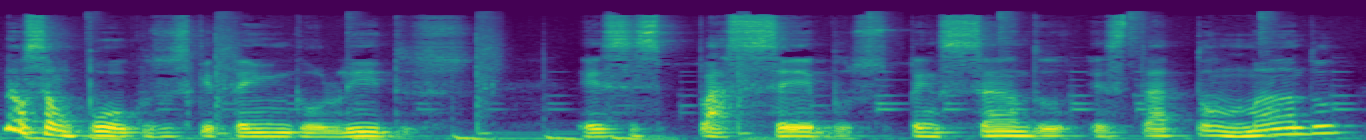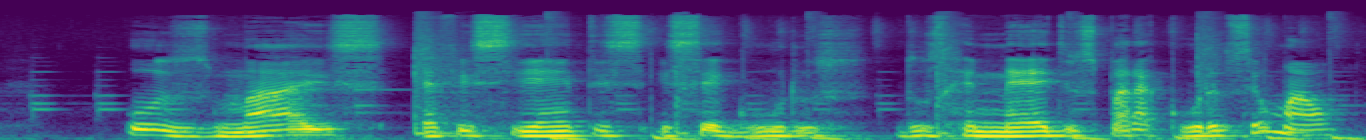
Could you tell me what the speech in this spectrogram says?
Não são poucos os que têm engolidos esses placebos, pensando estar tomando os mais eficientes e seguros dos remédios para a cura do seu mal.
